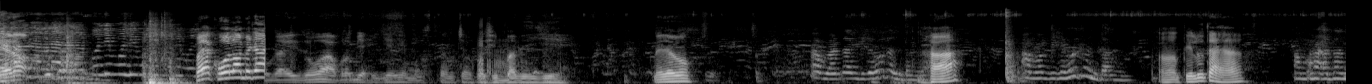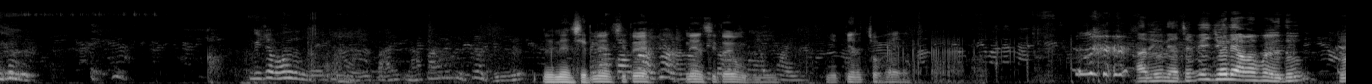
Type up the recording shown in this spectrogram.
હેડો. ભાઈ ખોલો બેટા. ગાઈ જો આપણે બેસી જઈએ મસ્ત ચકો શિબ્બા બેસી જઈએ ને જાવ હા હા, પેલું થાય હા? નેન્સી નેન્સી તો નેન્સી તો એવું નીતિને ચોહે. અરે એવું નેચે બે જો લે આમાં ભાઈ તું તો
